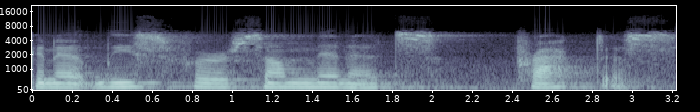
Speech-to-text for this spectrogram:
going to at least for some minutes practice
